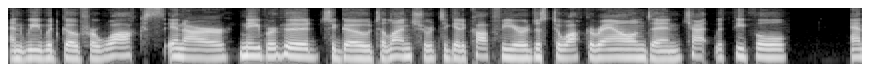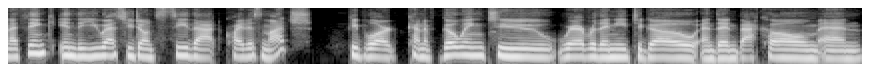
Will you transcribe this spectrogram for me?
and we would go for walks in our neighborhood to go to lunch or to get a coffee or just to walk around and chat with people. And I think in the US, you don't see that quite as much. People are kind of going to wherever they need to go and then back home. And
